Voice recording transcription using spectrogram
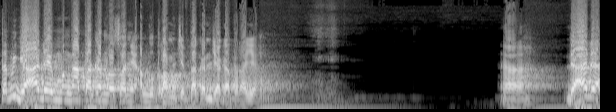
Tapi nggak ada yang mengatakan bahwasanya aku telah menciptakan jagat raya. Nah, tidak ada.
